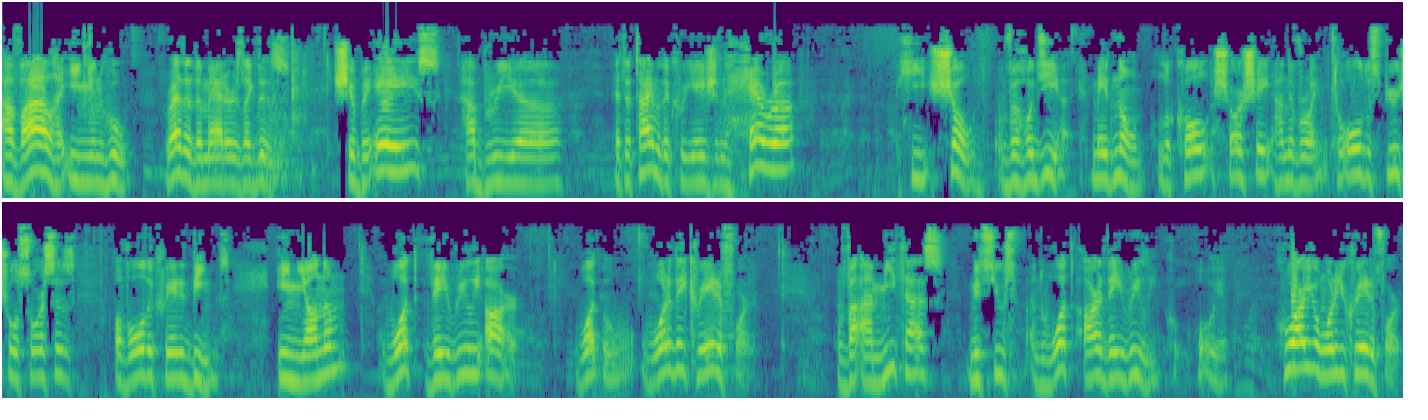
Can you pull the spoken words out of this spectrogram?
Aval ha'inyan hu. Rather, the matter is like this: Shebe'es habriya at the time of the creation, Hera, he showed, Vehodia, and made known, Lokol Shorshe Hanevroim, to all the spiritual sources of all the created beings. In Yanam, what they really are. What, what are they created for? Va'amitas Mitzius, and what are they really? Who, are you and what are you created for?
